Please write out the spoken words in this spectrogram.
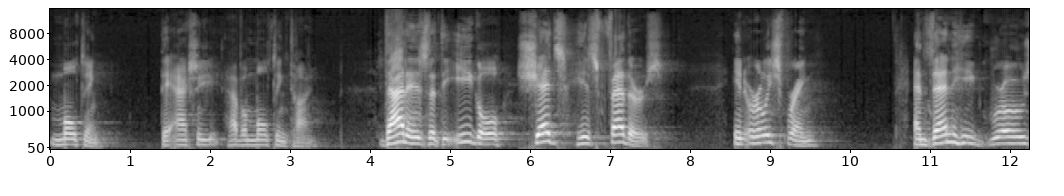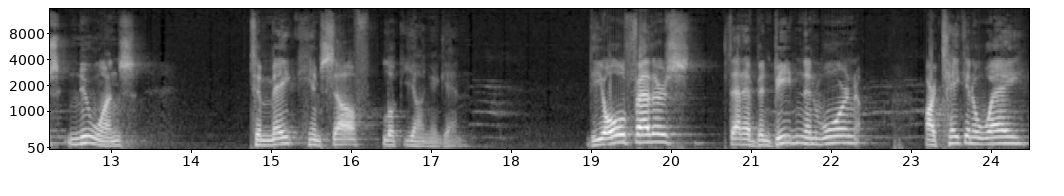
molting. They actually have a molting time. That is, that the eagle sheds his feathers in early spring, and then he grows new ones to make himself look young again. The old feathers that have been beaten and worn are taken away,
